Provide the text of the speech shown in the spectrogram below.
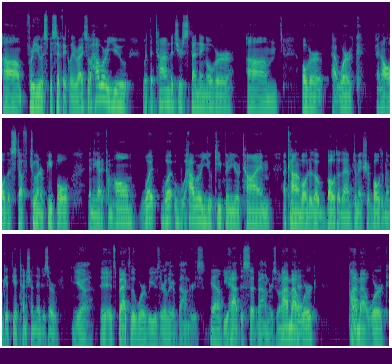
um, for you specifically, right? So how are you with the time that you're spending over um, over at work and all the stuff, 200 people, then you got to come home. What what how are you keeping your time accountable to the, both of them to make sure both of them get the attention they deserve? Yeah. It's back to the word we used earlier boundaries. Yeah, You have to set boundaries. When I'm at Okay. work, I'm at work.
